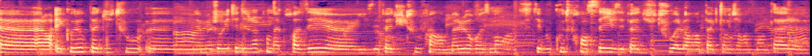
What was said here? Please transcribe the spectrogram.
Euh, alors écolo pas du tout. Euh, la majorité des gens qu'on a croisés, euh, ils faisaient pas du tout. Enfin malheureusement, hein, c'était beaucoup de Français, ils faisaient pas du tout à leur impact environnemental.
